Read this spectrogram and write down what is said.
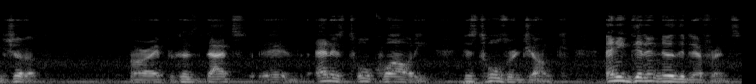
He should have. All right, because that's eh, and his tool quality. His tools were junk, and he didn't know the difference.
